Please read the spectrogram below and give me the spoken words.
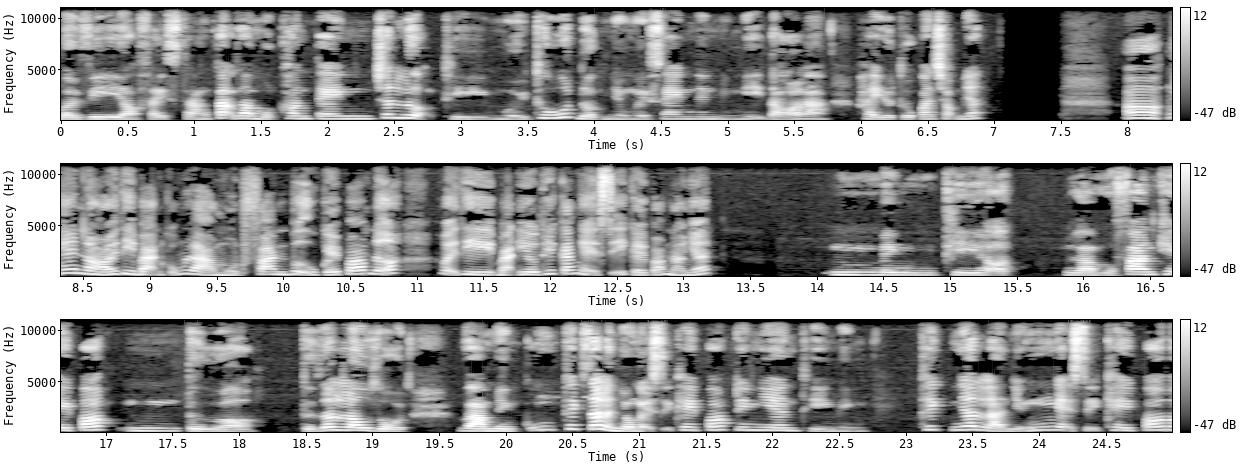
bởi vì uh, phải sáng tạo ra một content chất lượng thì mới thu hút được nhiều người xem nên mình nghĩ đó là hai yếu tố quan trọng nhất. À, nghe nói thì bạn cũng là một fan bự K-pop nữa. Vậy thì bạn yêu thích các nghệ sĩ K-pop nào nhất? Mình thì uh, là một fan K-pop ừ, từ ờ, từ rất lâu rồi. Và mình cũng thích rất là nhiều nghệ sĩ K-pop. Tuy nhiên thì mình thích nhất là những nghệ sĩ K-pop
